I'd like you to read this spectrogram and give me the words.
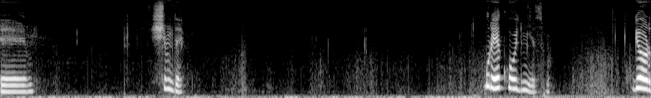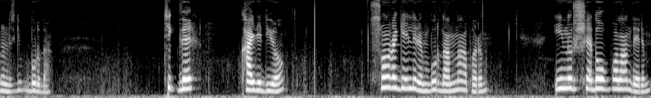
Ee, şimdi buraya koydum yazımı. Gördüğünüz gibi burada. Tikle kaydediyor. Sonra gelirim buradan ne yaparım? Inner Shadow falan derim.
